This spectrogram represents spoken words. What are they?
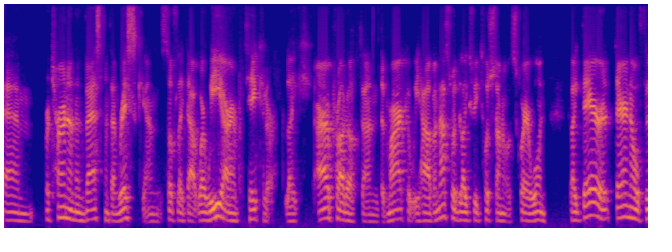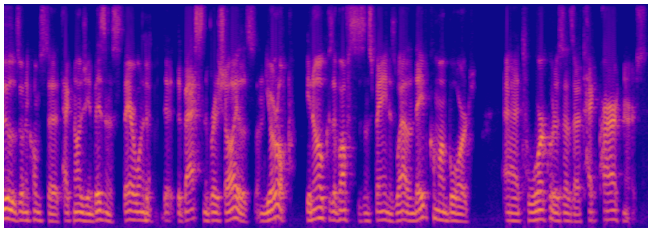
um, return on investment and risk and stuff like that, where we are in particular, like our product and the market we have, and that's what like we touched on it with Square One. Like they're they're no fools when it comes to technology and business. They're one of the, the best in the British Isles and Europe, you know, because of offices in Spain as well, and they've come on board uh, to work with us as our tech partners.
